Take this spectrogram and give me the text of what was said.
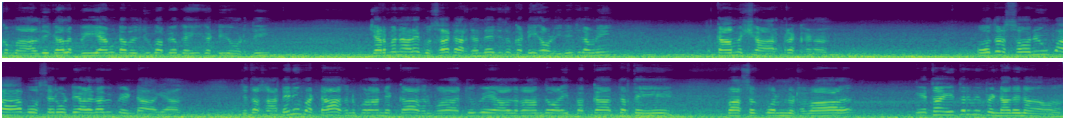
ਕਮਾਲ ਦੀ ਗੱਲ BMW ਬਾਬਿਓ ਗਈ ਗੱਡੀ ਉੜਦੀ ਜਰਮਨ ਵਾਲੇ ਗੁੱਸਾ ਕਰ ਜਾਂਦੇ ਜਦੋਂ ਗੱਡੀ ਹੌਲੀ ਨਹੀਂ ਚਲਾਉਣੀ, ਤੇ ਕੰਮ ਸ਼ਾਰਪ ਰੱਖਣਾ। ਉਧਰ ਸੋਨੂ ਭਾ, ਬੋਸੇ ਰੋਡੇ ਵਾਲੇ ਦਾ ਵੀ ਪਿੰਡ ਆ ਗਿਆ। ਜਿੱਦਾਂ ਸਾਡੇ ਨਹੀਂ ਵੱਡਾ, ਹਸਨਪੁਰਾ ਨਿੱਕਾ, ਹਸਨਪੁਰਾ ਚੁਬੇਵਾਲ ਰਾਮਦਵਾਲੀ ਬੱਗਾ ਇੱਧਰ ਤੇ ਬਸਪੁਰ ਨਠਵਾਲ। ਇਹ ਤਾਂ ਇੱਧਰ ਵੀ ਪਿੰਡਾਂ ਦੇ ਨਾਮ ਆ।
